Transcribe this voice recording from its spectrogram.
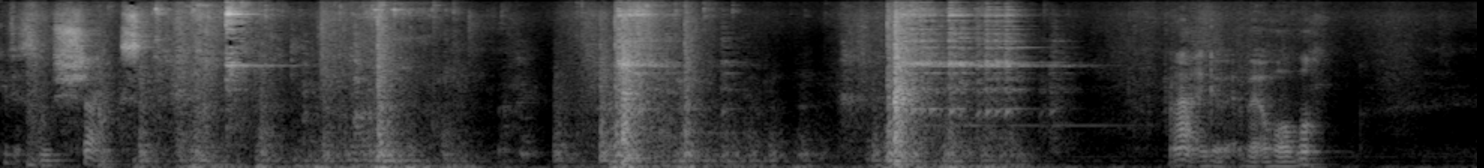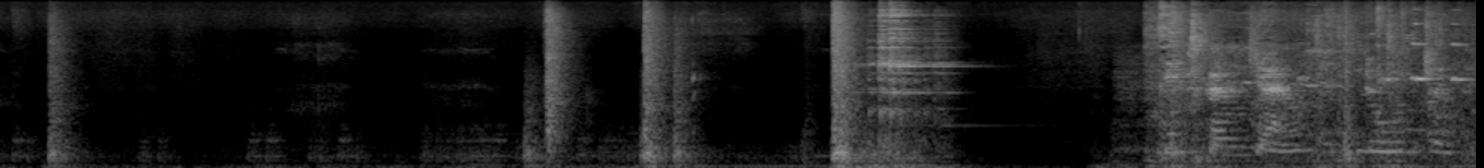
Give it some shakes. That'll give it a bit of wobble. Lift going down.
